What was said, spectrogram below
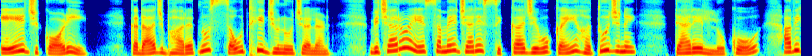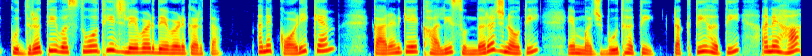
એ જ કોડી કદાચ ભારતનું સૌથી જૂનું ચલણ. વિચારો, એ સમયે જ્યારે સિક્કા જેવું કંઈ હતું જ નહીં, ત્યારે લોકો આવી કુદરતી વસ્તુઓથી જ લેવડ દેવડ કરતા. અને કોડી કેમ? કારણ કે એ ખાલી સુંદર જ નહોતી, એ મજબૂત હતી, ટકતી હતી અને હા,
